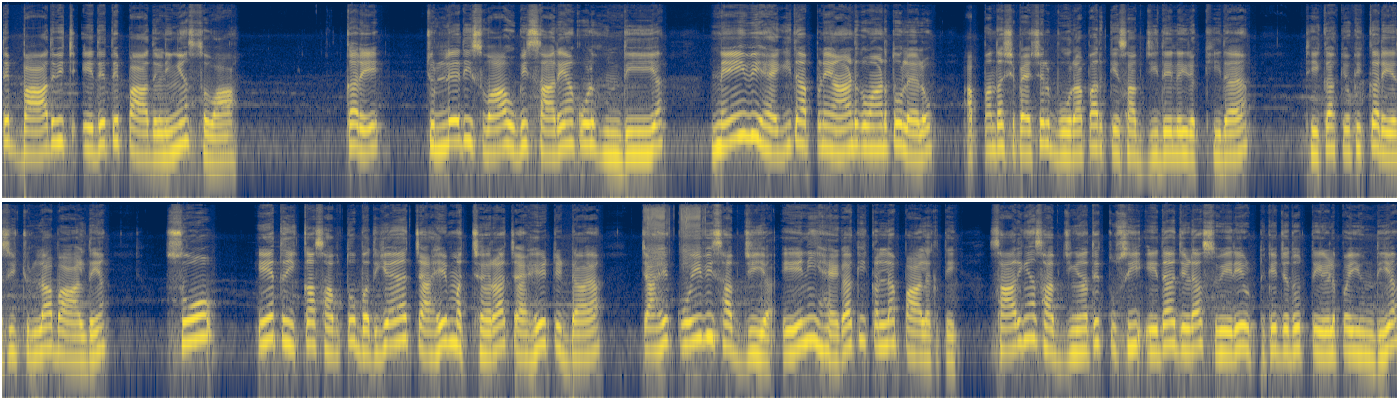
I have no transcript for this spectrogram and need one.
ਤੇ ਬਾਅਦ ਵਿੱਚ ਇਹਦੇ ਤੇ ਪਾ ਦੇਣੀ ਆ ਸਵਾਹ। ਘਰੇ ਚੁੱਲ੍ਹੇ ਦੀ ਸਵਾਹ ਹੋਗੀ ਸਾਰਿਆਂ ਕੋਲ ਹੁੰਦੀ ਆ। ਨਹੀਂ ਵੀ ਹੈਗੀ ਤਾਂ ਆਪਣੇ ਆਂਢ ਗੁਆਂਢ ਤੋਂ ਲੈ ਲਓ। ਆਪਾਂ ਤਾਂ ਸਪੈਸ਼ਲ ਬੋਰਾ ਭਰ ਕੇ ਸਬਜ਼ੀ ਦੇ ਲਈ ਰੱਖੀਦਾ ਆ। ਠੀਕ ਆ, ਕਿਉਂਕਿ ਘਰੇ ਅਸੀਂ ਚੁੱਲ੍ਹਾ ਬਾਲਦੇ ਆ। ਸੋ ਇਹ ਤਰੀਕਾ ਸਭ ਤੋਂ ਵਧੀਆ ਆ, ਚਾਹੇ ਮੱਛਰ ਆ, ਚਾਹੇ ਟਿੱਡਾ ਆ। ਚਾਹੇ ਕੋਈ ਵੀ ਸਬਜ਼ੀ ਆ, ਇਹ ਨਹੀਂ ਹੈਗਾ ਕਿ ਕੱਲਾ ਪਾਲਕ ਤੇ। ਸਾਰੀਆਂ ਸਬਜ਼ੀਆਂ ਤੇ ਤੁਸੀਂ ਇਹਦਾ ਜਿਹੜਾ ਸਵੇਰੇ ਉੱਠ ਕੇ ਜਦੋਂ ਤੇਲ ਪਈ ਹੁੰਦੀ ਆ,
